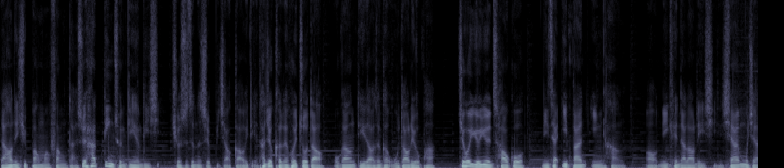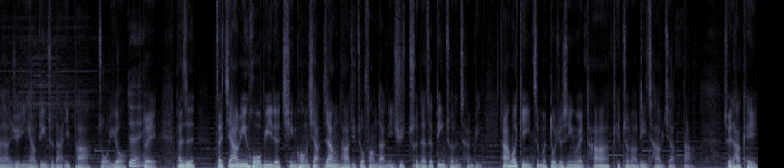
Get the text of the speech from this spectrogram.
然后你去帮忙放贷，所以他定存给你的利息就是真的是比较高一点，他就可能会做到我刚刚提到这个五到六趴，就会远远超过你在一般银行哦，你可以拿到利息。现在目前来讲，去银行定存大概一趴左右，对对。但是在加密货币的情况下，让他去做放贷，你去存在这个定存的产品，他会给你这么多，就是因为他可以赚到利差比较大，所以他可以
